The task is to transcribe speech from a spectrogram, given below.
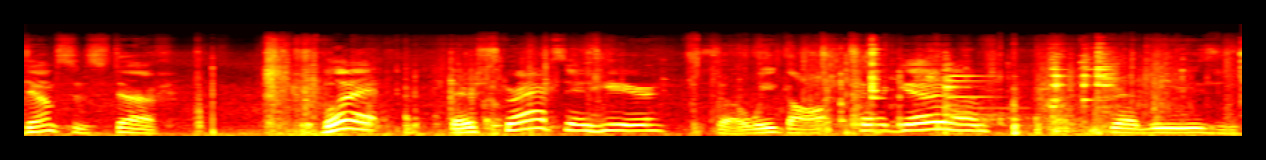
dumped some stuff. But there's scraps in here. So we got to get them. Grab these and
